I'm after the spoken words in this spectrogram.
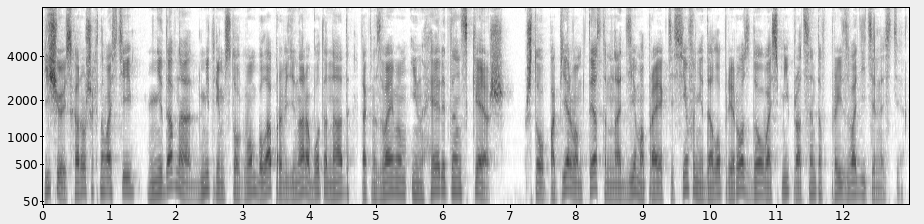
Еще из хороших новостей. Недавно Дмитрием Стоговым была проведена работа над так называемым Inheritance Cache, что по первым тестам на демо-проекте Symfony дало прирост до 8% производительности –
